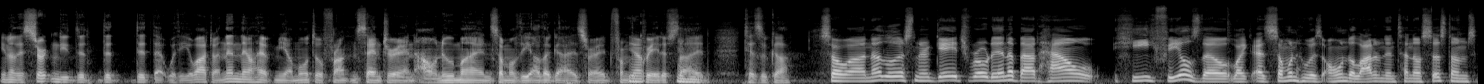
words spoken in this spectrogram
you know they certainly did, did did that with Iwata, and then they'll have Miyamoto front and center, and Aonuma and some of the other guys, right, from Yep. the creative side, Tezuka. So uh, another listener, Gage, wrote in about how he feels, though, like as someone who has owned a lot of Nintendo systems,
